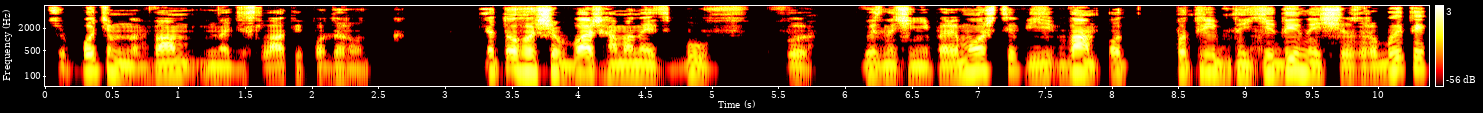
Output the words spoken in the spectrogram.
щоб потім вам надіслати подарунок. Для того, щоб ваш гаманець був в визначенні переможців, вам от потрібно єдине, що зробити,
